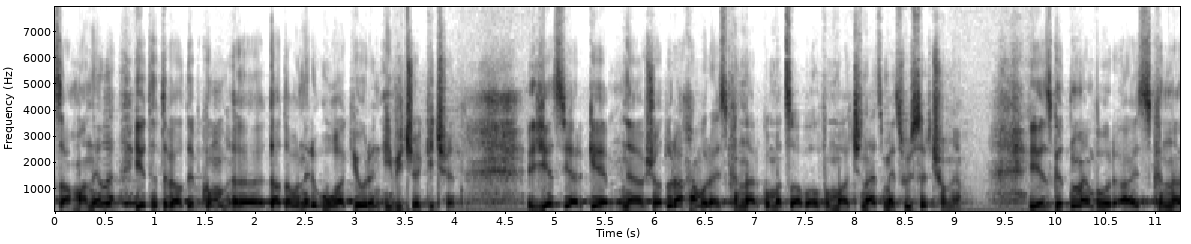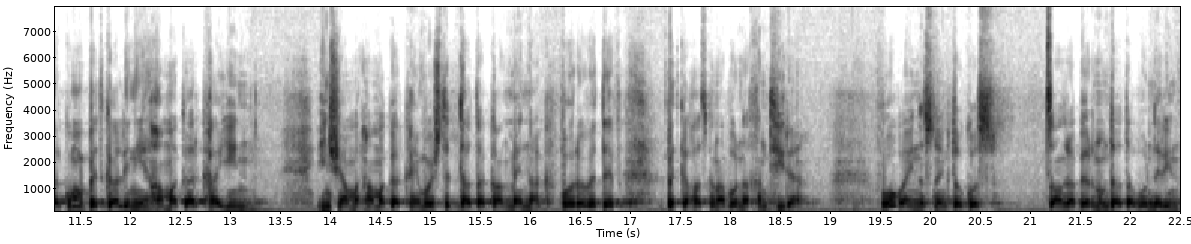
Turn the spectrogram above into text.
սահմանելը, եթե տվյալ դեպքում դատավորները ուղղակիորեն ի վիճակի չեն։ Ես իհարկե շատ ուրախ եմ, որ այս քննարկումը ծավալվում է, չնայած մեծ հույսեր չունեմ։ Ես գտնում եմ, որ այս քննարկումը պետքա լինի համակարգային, ինչի համար համակարգային, ոչ թե դատական մենակ, որովհետև պետք է հասկանալ, որ նա խնդիր է ով է 95% ծանրաբեռնում դատավորներին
